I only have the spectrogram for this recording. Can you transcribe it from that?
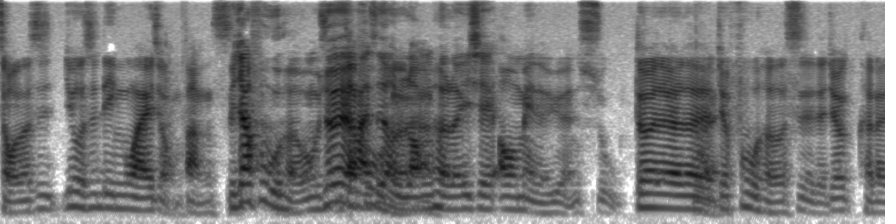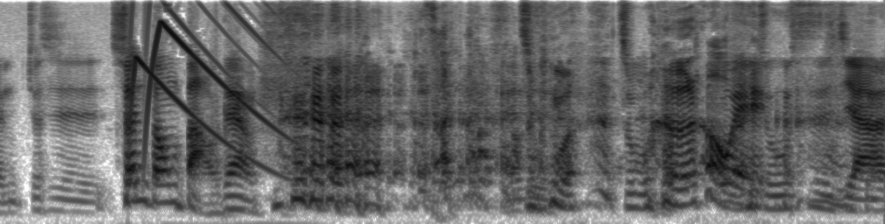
走的是又是另外一种方式，比较复合。我们觉得还是有融合了一些欧美的元素。对对对，就复合式的，就可能就是孙东宝这样，组组合肉贵族世家，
